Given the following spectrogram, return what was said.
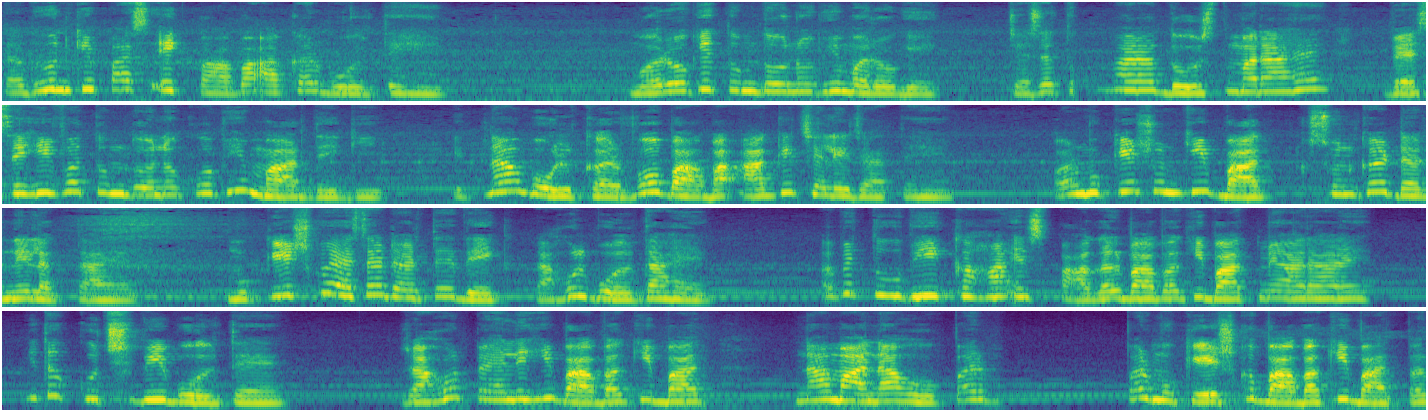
तभी उनके पास एक बाबा आकर बोलते हैं, मरोगे तुम दोनों भी मरोगे। जैसे तुम्हारा दोस्त मरा है, वैसे ही वो तुम दोनों को भी मार देगी। इतना बोलकर वो बाबा आगे चले जाते हैं। और मुकेश उनकी बात सुनकर डरने लगता है। मुकेश को ऐसा डरते देख राहुल बोलता है, अबे तू भी कहाँ इस पागल बाबा की बात में आ रहा है? ये तो कुछ भी बोलते हैं। राहुल पहले ही बाबा की बात ना माना हो, पर पर मुकेश को बाबा की बात पर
